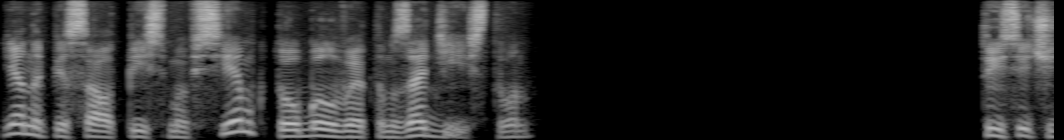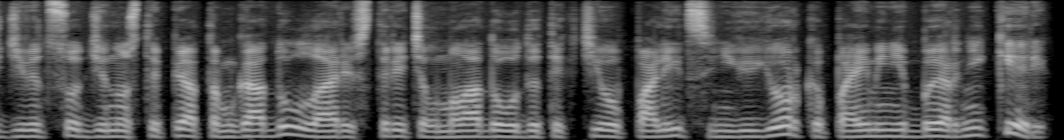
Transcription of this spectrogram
Я написал письма всем, кто был в этом задействован». В 1995 году Ларри встретил молодого детектива полиции Нью-Йорка по имени Берни Керрик,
